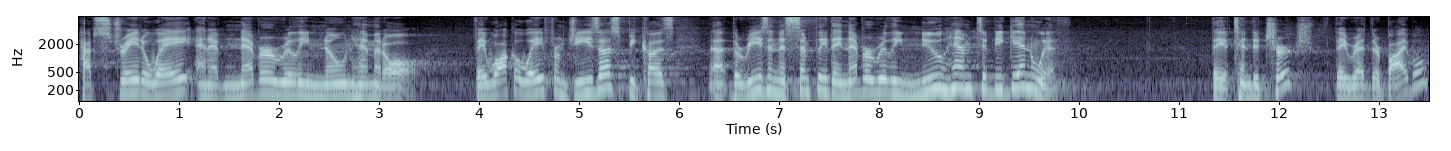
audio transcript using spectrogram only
have strayed away and have never really known him at all. They walk away from Jesus because uh, the reason is simply they never really knew him to begin with. They attended church, they read their Bible,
